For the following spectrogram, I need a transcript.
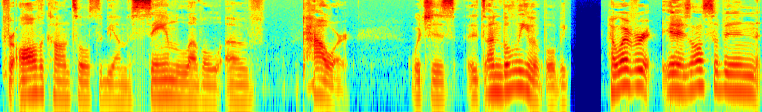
for all the consoles to be on the same level of power, which is it's unbelievable. However, it has also been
